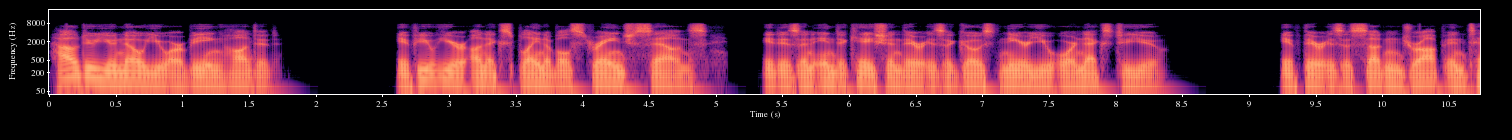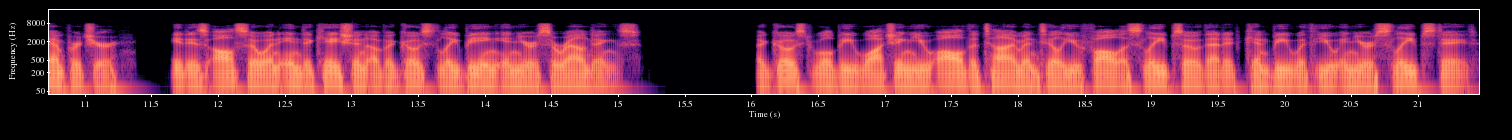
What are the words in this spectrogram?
How do you know you are being haunted? If you hear unexplainable strange sounds, it is an indication there is a ghost near you or next to you. If there is a sudden drop in temperature, it is also an indication of a ghostly being in your surroundings. A ghost will be watching you all the time until you fall asleep so that it can be with you in your sleep state.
